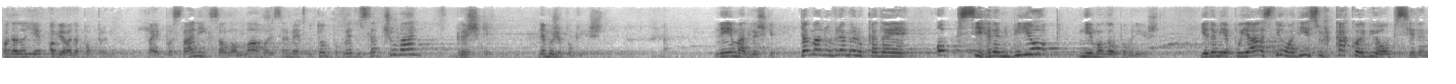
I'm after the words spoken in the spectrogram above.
onda dođe objava da popravi. Pa je poslanik, sallallahu alaihi sallam, u tom pogledu sačuvan greške. Ne može pogriješiti. Nema greške. Taman u vremenu kada je opsihren bio, nije mogao pogriješiti. Jedan mi je pojasnio od Isuš kako je bio opsihren.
